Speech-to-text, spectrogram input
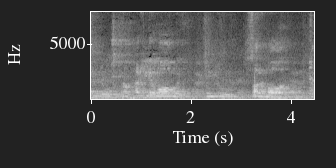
asking, you know, how do you get along with your new son-in-law? And,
